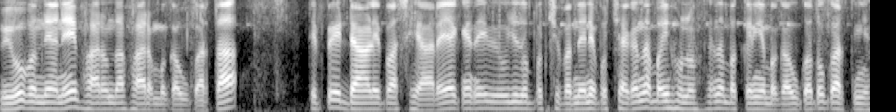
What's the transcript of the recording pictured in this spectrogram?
ਵੀ ਉਹ ਬੰਦਿਆਂ ਨੇ ਫਾਰਮ ਦਾ ਫਾਰਮ ਬਕਾਊ ਕਰਤਾ ਤੇ ਭੇਡਾਂ ਵਾਲੇ ਪਾਸੇ ਆ ਰਹੇ ਆ, ਕਹਿੰਦੇ ਵੀ ਉਹ ਜਦੋਂ ਪੁੱਛ, ਬੰਦੇ ਨੇ ਪੁੱਛਿਆ, ਕਹਿੰਦਾ ਬਾਈ ਹੁਣ, ਕਹਿੰਦਾ ਬੱਕਰੀਆਂ ਬਕਾਊ ਕਾਤੋਂ ਕਰਤੀਆਂ?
